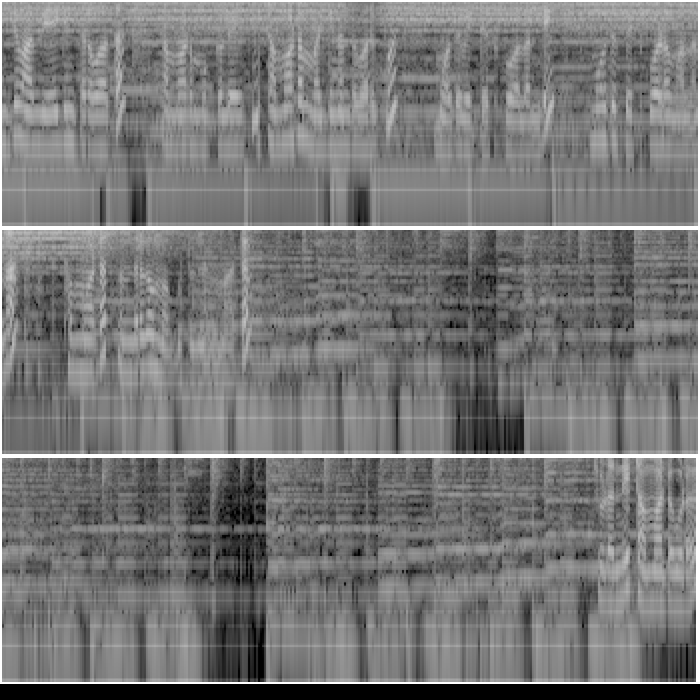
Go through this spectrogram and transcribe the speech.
కొంచెం అవి వేగిన తర్వాత టమాటా ముక్కలు వేసి టమాటా మగ్గినంత వరకు మూత పెట్టేసుకోవాలండి. మూత పెట్టుకోవడం వలన టమాటా తొందరగా మగ్గుతుందనమాట చూడండి టమాటా కూడా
